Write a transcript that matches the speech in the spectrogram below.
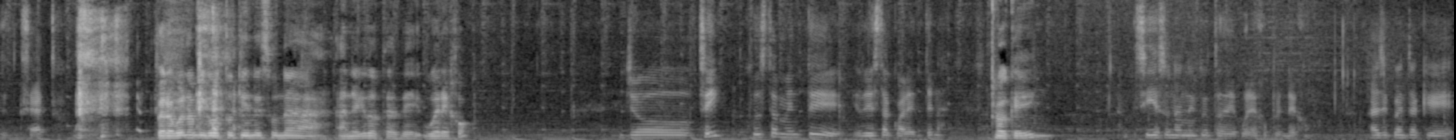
Exacto. Pero bueno, amigo, ¿tú tienes una anécdota de güerejo? Yo, sí, justamente de esta cuarentena. Ok. Mm, Sí, es una anécdota de güerejo pendejo. Haz de cuenta que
